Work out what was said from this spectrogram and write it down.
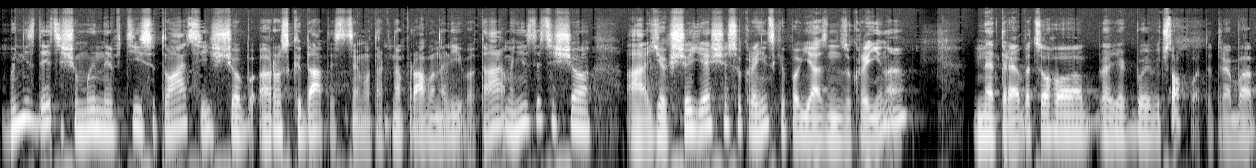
Мені здається, що ми не в тій ситуації, щоб е, розкидатись цим отак направо-наліво. Та? Мені здається, що а, якщо є щось українське пов'язане з Україною, не треба цього е, якби відштовхувати. Треба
